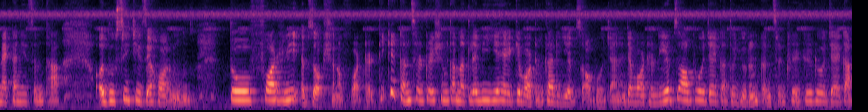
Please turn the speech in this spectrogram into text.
मैकेनिज़्म था, और दूसरी चीज़ है हार्मोन्स तो फॉर री एब्जॉर्बशन ऑफ़ वाटर ठीक है? कंसनट्रेशन का मतलब ही ये है कि वाटर का री एब्जॉर्ब हो जाना जब वाटर रीअब्जॉर्ब हो जाएगा तो यूरिन कंसनट्रेटेड हो जाएगा।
